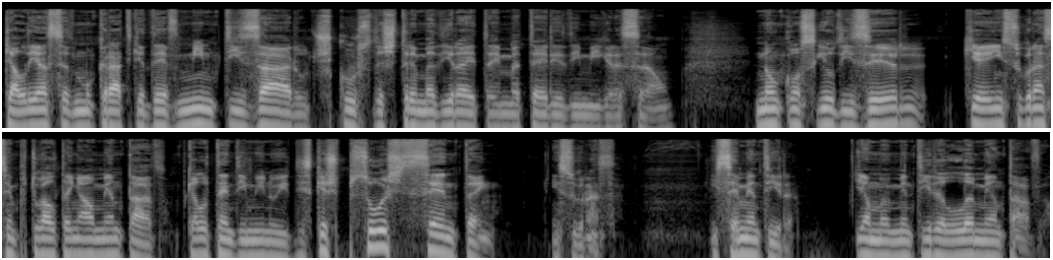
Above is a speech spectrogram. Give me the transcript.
que a Aliança Democrática deve mimetizar o discurso da extrema-direita em matéria de imigração, não conseguiu dizer que a insegurança em Portugal tenha aumentado, que ela tem diminuído. Disse que as pessoas sentem insegurança. Isso é mentira. E é uma mentira lamentável.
